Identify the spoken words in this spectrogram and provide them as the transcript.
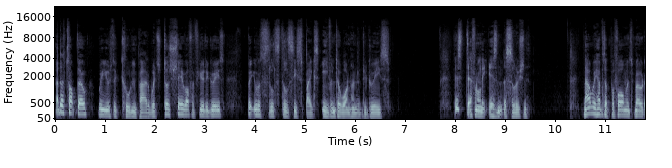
At the top though, we use the cooling pad, which does shave off a few degrees, but you will still, still see spikes even to 100 degrees. This definitely isn't the solution. Now we have the performance mode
